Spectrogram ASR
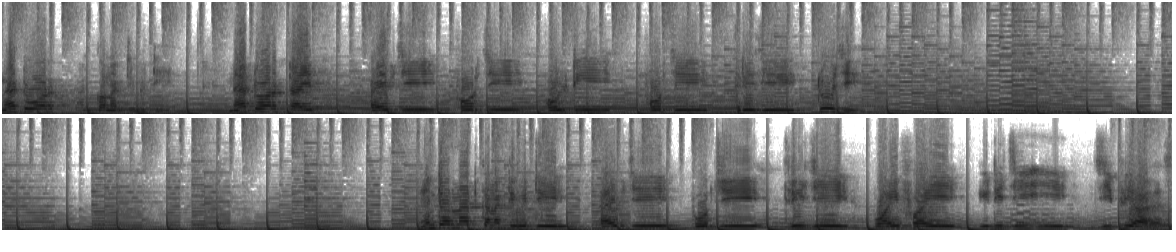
Network and connectivity. Network type 5G, 4G, 4T, 4G, 3G, 2G. Internet connectivity 5G, 4G, 3G, Wi-Fi, EDGE, GPRS.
